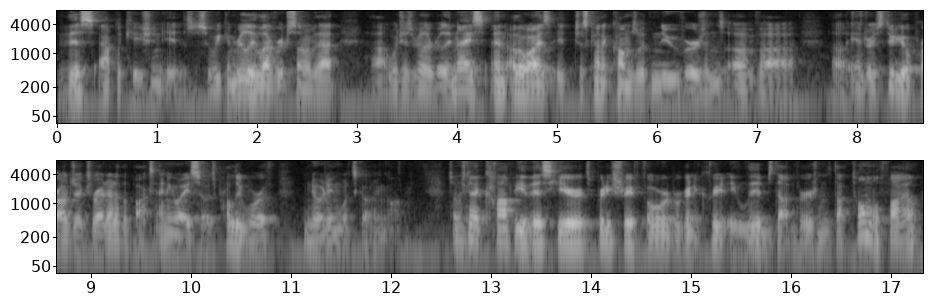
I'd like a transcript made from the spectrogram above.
this application is. So we can really leverage some of that, uh, which is really, really nice. And otherwise, it just kind of comes with new versions of uh, uh, Android Studio projects right out of the box anyway, so it's probably worth noting what's going on. So I'm just going to copy this here. It's pretty straightforward. We're going to create a libs.versions.toml file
